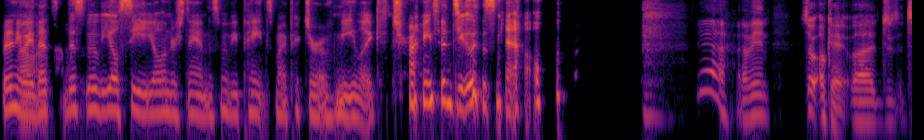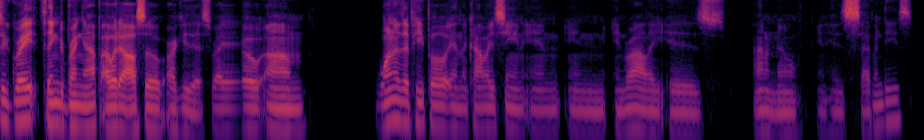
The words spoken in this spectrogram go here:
But anyway, Um, that's this movie. You'll see, you'll understand. This movie paints my picture of me like trying to do this now. Yeah, I mean, so okay, uh, it's a great thing to bring up. I would also argue this, right? So, um, one of the people in the comedy scene in in in Raleigh is I don't know in his seventies,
